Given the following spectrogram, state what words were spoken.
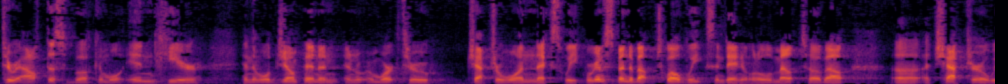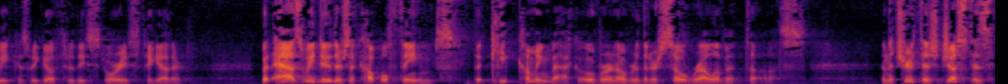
throughout this book and we'll end here and then we'll jump in and, and, and work through chapter one next week. We're going to spend about 12 weeks in Daniel. It'll amount to about uh, a chapter a week as we go through these stories together. But as we do, there's a couple themes that keep coming back over and over that are so relevant to us. And the truth is, just as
